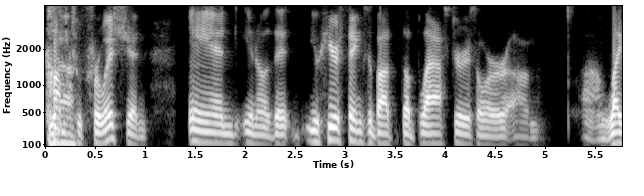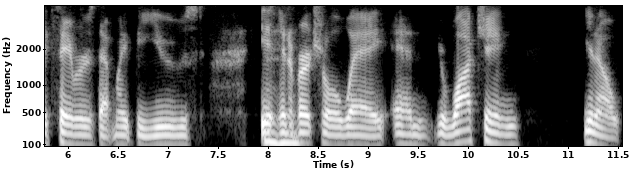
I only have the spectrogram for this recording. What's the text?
come Yeah. to fruition, and you know that you hear things about the blasters or um, uh, lightsabers that might be used in, in a Mhm. virtual way, and you're watching, you know,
